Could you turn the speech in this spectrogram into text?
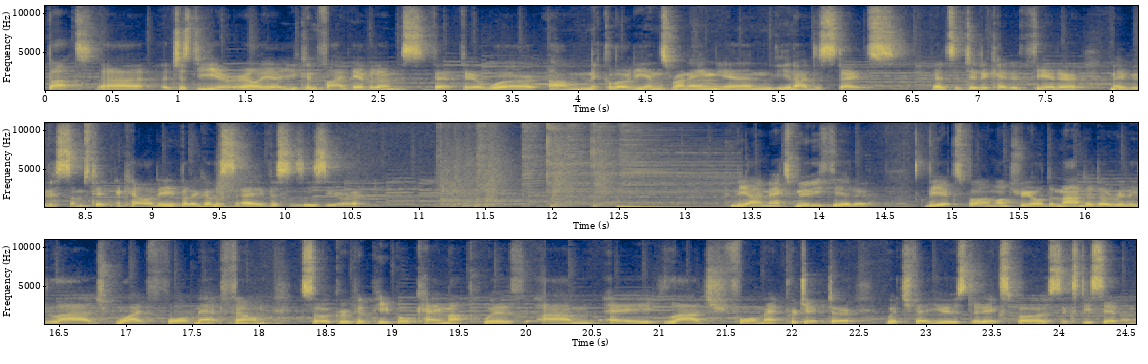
But uh, just a year earlier, you can find evidence that there were um, Nickelodeons running in the United States. That's a dedicated theatre. Maybe there's some technicality, but I gotta say, this is a zero. The IMAX movie theatre. The Expo in Montreal demanded a really large, wide format film, so a group of people came up with um, a large format projector, which they used at Expo 67.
